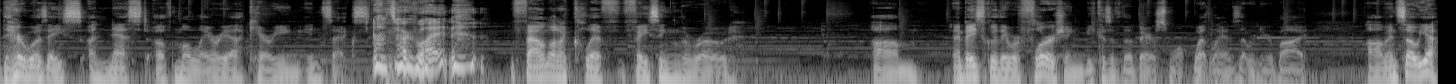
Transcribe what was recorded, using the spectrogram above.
there was a nest of malaria carrying insects I'm sorry, what? found on a cliff facing the road. Um, and basically, they were flourishing because of the bear swamp wetlands that were nearby. Um, and so, yeah,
